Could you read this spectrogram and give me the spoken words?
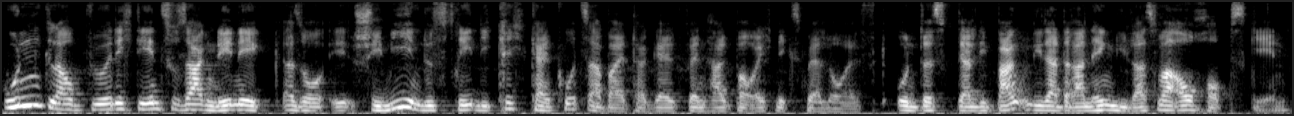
unglaubwürdig, denen zu sagen, nee, nee, also äh, Chemieindustrie, die kriegt kein Kurzarbeitergeld, wenn halt bei euch nichts mehr läuft. Und das, dann die Banken, die da dran hängen, die lassen wir auch hops gehen.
